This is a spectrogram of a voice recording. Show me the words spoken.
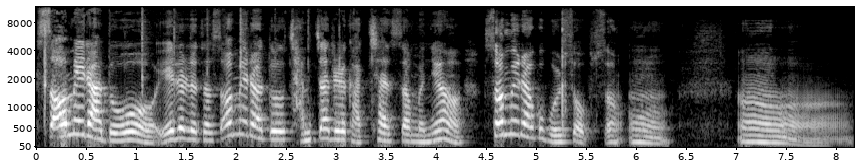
썸이라도 예를 들어서 썸이라도 잠자리를 같이 한 썸은요 썸이라고 볼 수 없어. 어, 어,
